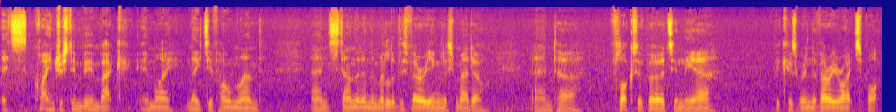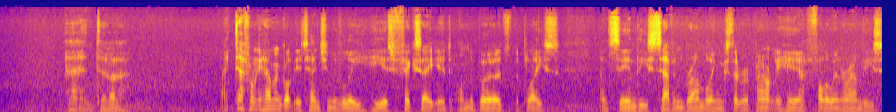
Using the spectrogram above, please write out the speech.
It's quite interesting being back in my native homeland and standing in the middle of this very English meadow and uh, flocks of birds in the air because we're in the very right spot. And uh, I definitely haven't got the attention of Lee. He is fixated on the birds, the place, and seeing these seven bramblings that are apparently here following around these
